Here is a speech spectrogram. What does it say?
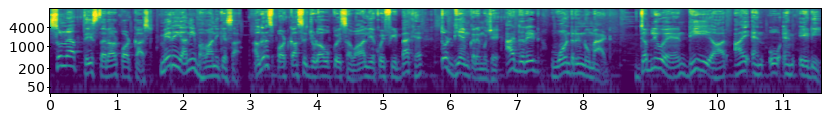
सुन रहे आप तेज तरार पॉडकास्ट मेरे यानी भवानी के साथ। अगर इस पॉडकास्ट से जुड़ा हुआ कोई सवाल या कोई फीडबैक है तो डीएम करें मुझे at the rate wanderin nomad W N D E R I N O M A D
